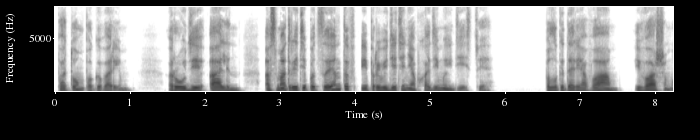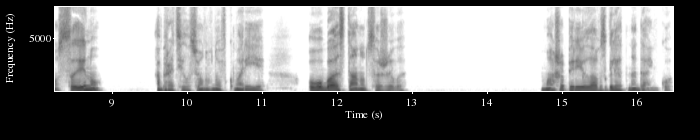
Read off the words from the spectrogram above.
потом поговорим. Руди, Аллен, осмотрите пациентов и проведите необходимые действия. Благодаря вам и вашему сыну, обратился он вновь к Марии, оба останутся живы. Маша перевела взгляд на Даньку.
